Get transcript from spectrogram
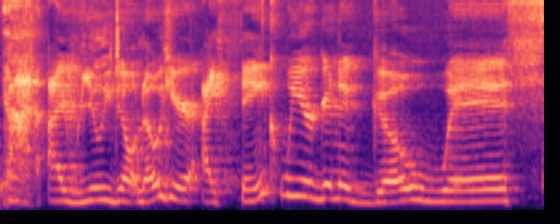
God, I really don't know here. I think we are going to go with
